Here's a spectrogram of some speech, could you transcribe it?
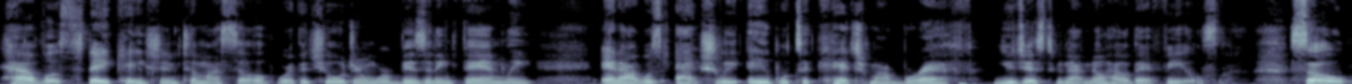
have a staycation to myself where the children were visiting family and I was actually able to catch my breath. You just do not know how that feels. So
